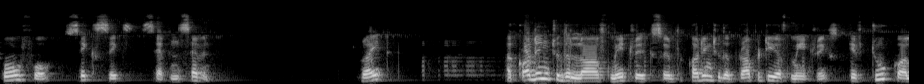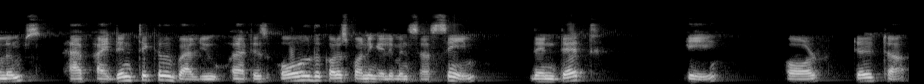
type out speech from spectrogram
4, 4, 6, 6, 7, 7. Right? According to the law of matrix, uh, according to the property of matrix, if two columns have identical value, that is all the corresponding elements are same, then det A or delta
